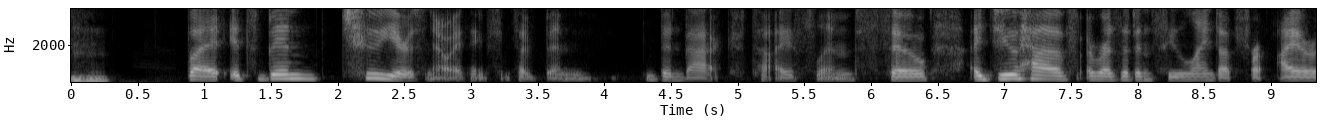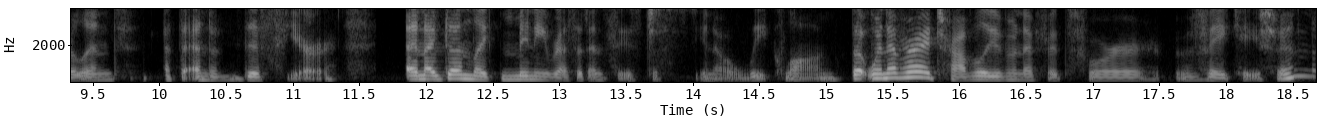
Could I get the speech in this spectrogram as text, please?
Mm-hmm. But it's been two years now, I think, since I've been been back to Iceland. So I do have a residency lined up for Ireland at the end of this year. And I've done like mini residencies, just, you know, a week long. But whenever I travel, even if it's for vacation,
